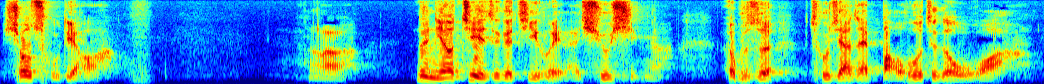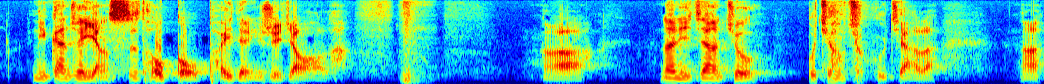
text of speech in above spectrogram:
消除掉啊。啊，那你要借这个机会来修行啊，而不是出家在保护这个我。啊。你干脆养十头狗陪着你睡觉好了。啊，那你这样就不叫出家了。啊，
